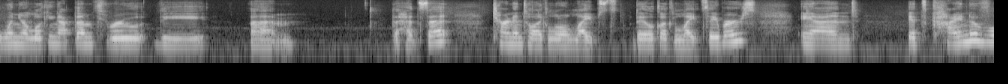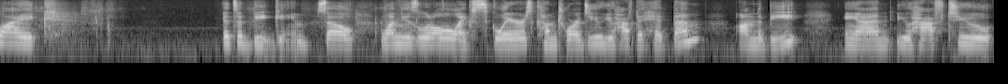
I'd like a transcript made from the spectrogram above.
when you're looking at them through the um, the headset turn into like little lights. They look like lightsabers and it's kind of like it's a beat game. So when these little like squares come towards you, you have to hit them on the beat and you have to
